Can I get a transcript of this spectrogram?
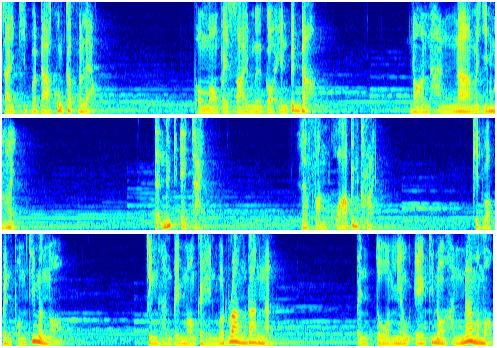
ใจคิดว่าดาคงกลับมาแล้ว พอมองไปซ้ายมือก็เห็นเป็นดา นอนหันหน้ามายิ้มให้ แต่นึกเอะใจ แล้วฝั่งขวาเป็นใคร คิดว่าเป็นผมที่มางอ จึงหันไปมองก็เห็นว่าร่างร่างนั้น เป็นตัวเมียวเองที่นอนหันหน้ามามอง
